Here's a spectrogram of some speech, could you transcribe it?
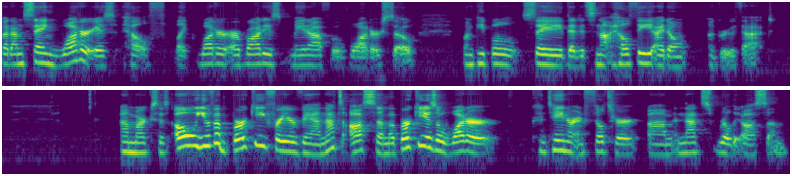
but I'm saying water is health. Like water, our body is made off of water. So when people say that it's not healthy, I don't agree with that. Uh, Mark says, "Oh, you have a Berkey for your van. That's awesome. A Berkey is a water container and filter, um, and that's really awesome."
